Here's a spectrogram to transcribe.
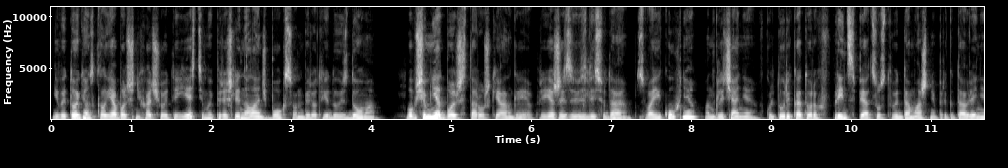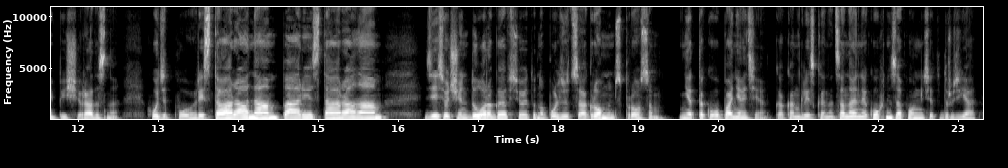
И в итоге он сказал, я больше не хочу это есть, и мы перешли на ланчбокс. Он берет еду из дома. В общем, нет больше старушки Англии. Приезжие завезли сюда свои кухни. Англичане, в культуре которых, в принципе, отсутствует домашнее приготовление пищи, радостно ходят по ресторанам, по ресторанам. Здесь очень дорого все это, но пользуется огромным спросом. Нет такого понятия, как английская национальная кухня, запомните это, друзья –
